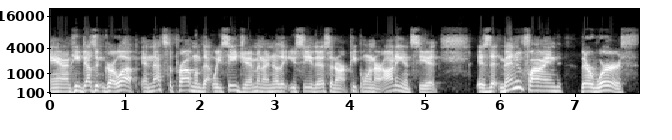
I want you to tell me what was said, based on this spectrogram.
and he doesn't grow up. And that's the problem that we see jim and i know that you see this and our people in our audience see it is that men who find their worth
